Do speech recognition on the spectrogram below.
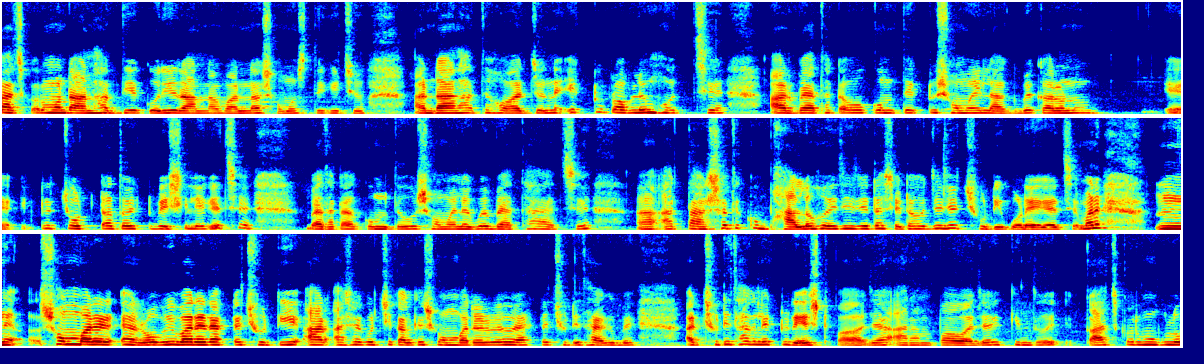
কাজকর্ম ডান হাত দিয়ে করি, রান্না বান্না সমস্ত কিছু। আর ডান হাতে হওয়ার জন্য একটু প্রবলেম হচ্ছে, আর ব্যথাটাও কমতে একটু সময় লাগবে, কারণ একটু চোটটা তো একটু বেশি লেগেছে, ব্যথাটা কমতেও সময় লাগবে, ব্যথা আছে। আর তার সাথে খুব ভালো হয়েছে যেটা, সেটা হচ্ছে যে ছুটি পড়ে গেছে। মানে সোমবারের রবিবারের একটা ছুটি, আর আশা করছি কালকে সোমবারেরও একটা ছুটি থাকবে। আর ছুটি থাকলে একটু রেস্ট পাওয়া যায়, আরাম পাওয়া যায়, কিন্তু কাজকর্মগুলো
